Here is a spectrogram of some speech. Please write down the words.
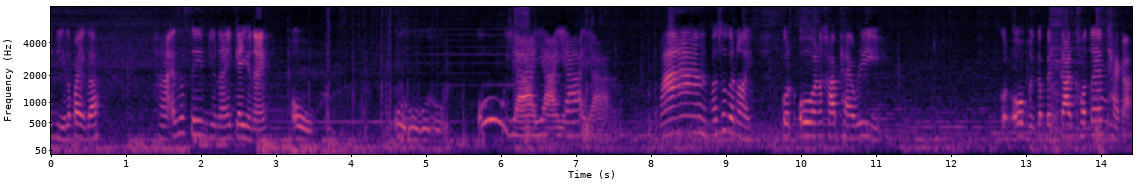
มันหนีเราไปอีกแล้ว หาแอสซัสซินอยู่ไหน แกอยู่ไหน โอ้อู้อู้อู้อู้โอ้ยายายายามา มาสู้กันหน่อย กด O นะคะ parry กด O เหมือนกับเป็นการ counter attack อะ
